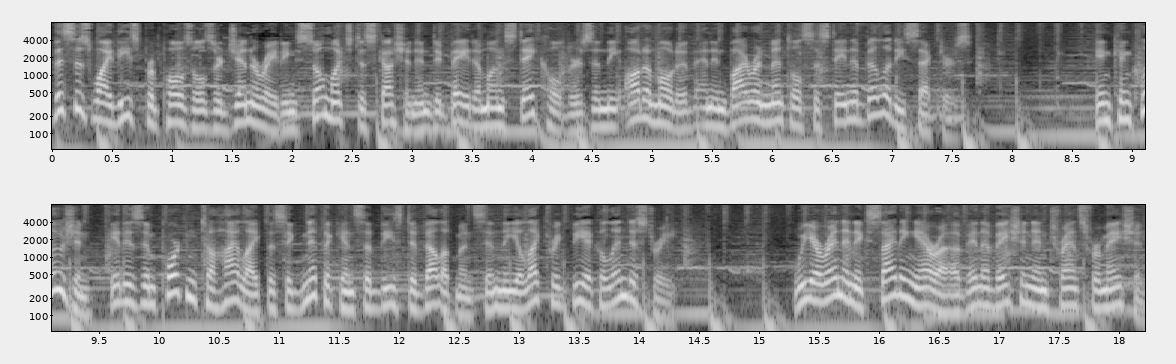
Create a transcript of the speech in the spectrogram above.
This is why these proposals are generating so much discussion and debate among stakeholders in the automotive and environmental sustainability sectors. In conclusion, it is important to highlight the significance of these developments in the electric vehicle industry. We are in an exciting era of innovation and transformation,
